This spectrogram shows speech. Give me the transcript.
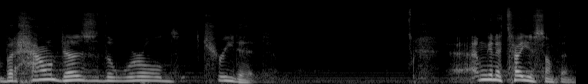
But how does the world treat it? I'm going to tell you something.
